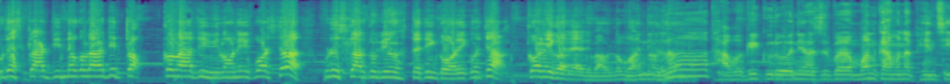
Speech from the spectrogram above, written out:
पुरस्कार दिनको लागि टक्कलाई चाहिँ मिलाउनै पर्छ। पुरस्कारको व्यवस्था चाहिँ गरेको छ। कसले गरेर भाउ ल भन्नु ल थाहा भएकै कुरो हो नि हजुरबा। मनकामना फेन्सी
